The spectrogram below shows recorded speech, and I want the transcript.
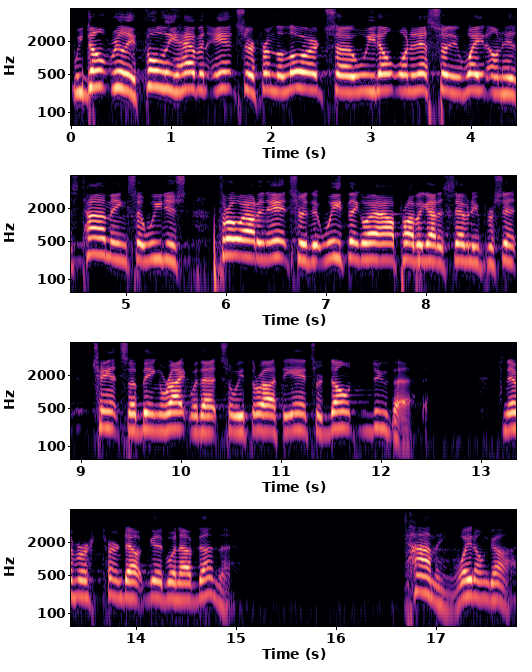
We don't really fully have an answer from the Lord, so we don't want to necessarily wait on His timing, so we just throw out an answer that we think, well, I probably got a 70% chance of being right with that, so we throw out the answer. Don't do that. It's never turned out good when I've done that. Timing, wait on God.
